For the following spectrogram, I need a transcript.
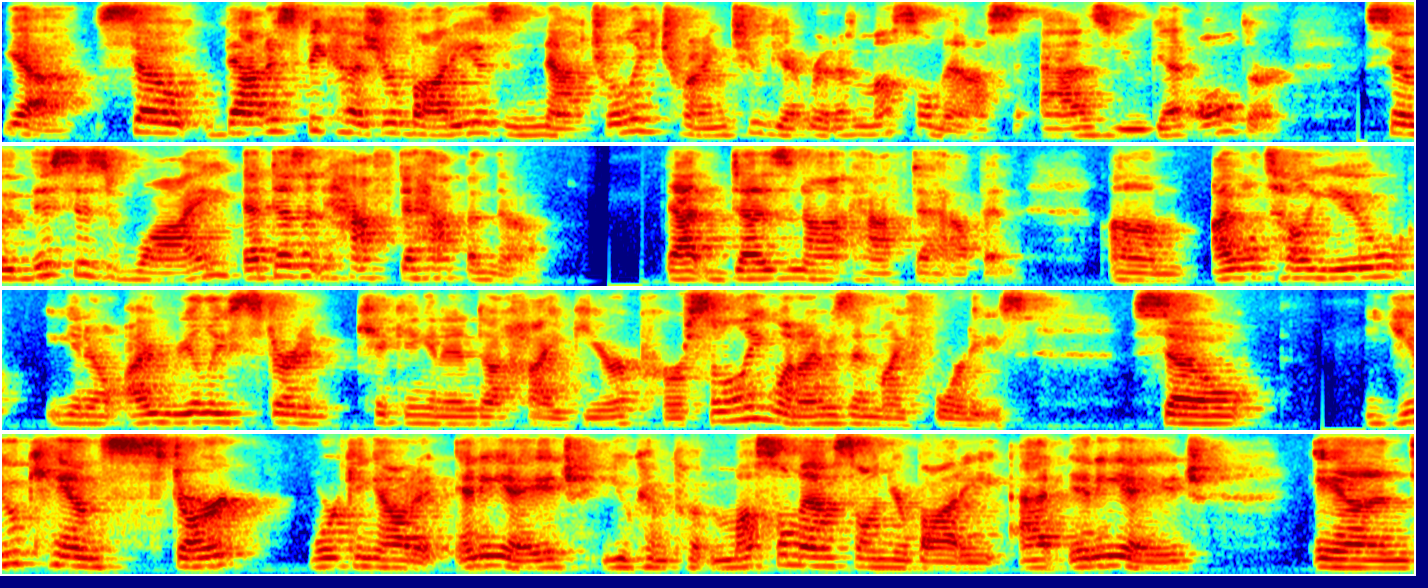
Yeah. So that is because your body is naturally trying to get rid of muscle mass as you get older. So this is why that doesn't have to happen though. That does not have to happen. Um, I will tell you, you know, I really started kicking it into high gear personally when I was in my 40s. So you can start working out at any age. You can put muscle mass on your body at any age. And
